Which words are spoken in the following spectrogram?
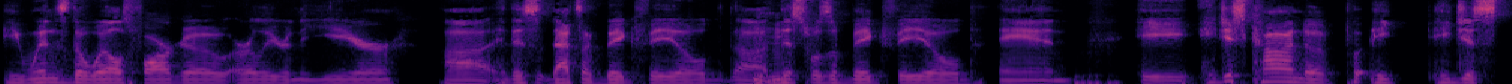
he wins the Wells Fargo earlier in the year. Uh, this that's a big field. Uh, Mhm. This was a big field, and he he just kind of put he he just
